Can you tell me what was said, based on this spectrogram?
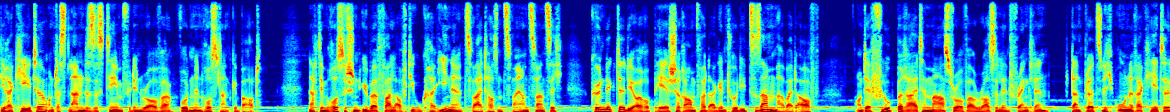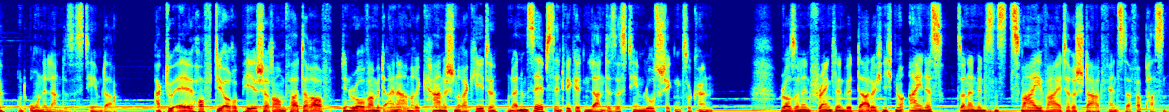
Die Rakete und das Landesystem für den Rover wurden in Russland gebaut. Nach dem russischen Überfall auf die Ukraine 2022 kündigte die Europäische Raumfahrtagentur die Zusammenarbeit auf und der flugbereite Mars Rover Rosalind Franklin stand plötzlich ohne Rakete und ohne Landesystem da. Aktuell hofft die europäische Raumfahrt darauf, den Rover mit einer amerikanischen Rakete und einem selbstentwickelten Landesystem losschicken zu können. Rosalind Franklin wird dadurch nicht nur eines, sondern mindestens zwei weitere Startfenster verpassen.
